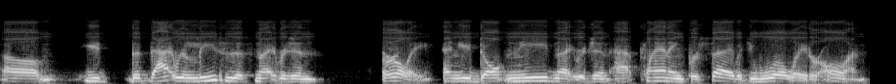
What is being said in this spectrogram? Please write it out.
um, you that, that releases its nitrogen early, and you don't need nitrogen at planting per se, but you will later on.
